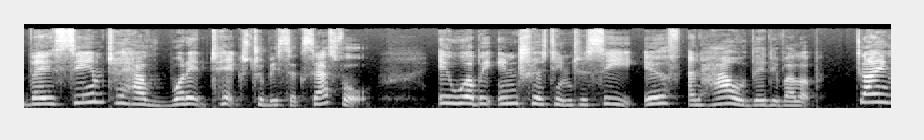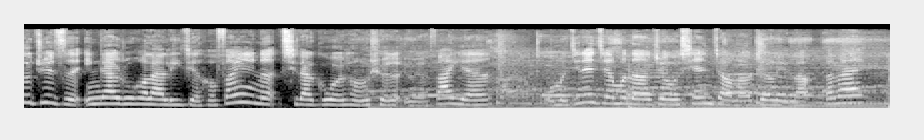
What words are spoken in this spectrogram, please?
They seem to have what it takes to be successful. It will be interesting to see if and how they develop. 这样一个句子应该如何来理解和翻译呢？期待各位同学的踊跃发言。我们今天节目呢就先讲到这里了，拜拜。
